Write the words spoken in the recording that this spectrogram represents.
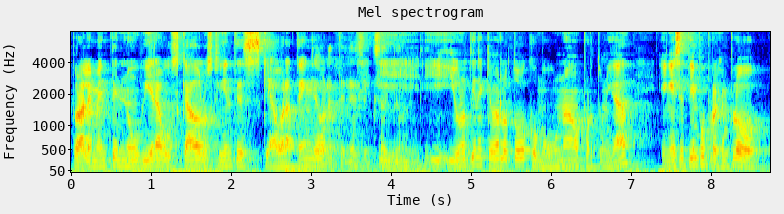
probablemente no hubiera buscado los clientes que ahora tengo. Que ahora tenés, y, y- y uno tiene que verlo todo como una oportunidad. En ese tiempo, por ejemplo,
